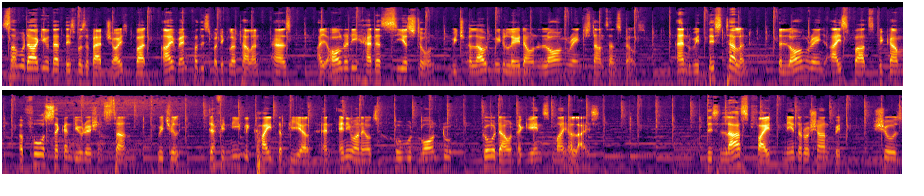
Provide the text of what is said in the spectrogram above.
Some would argue that this was a bad choice, but I went for this particular talent as I already had a Seer Stone which allowed me to lay down long range stuns and spells. And with this talent, the long range ice paths become a 4 second duration stun which will definitely kite the PL and anyone else who would want to go down against my allies. This last fight near the Roshan pit shows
